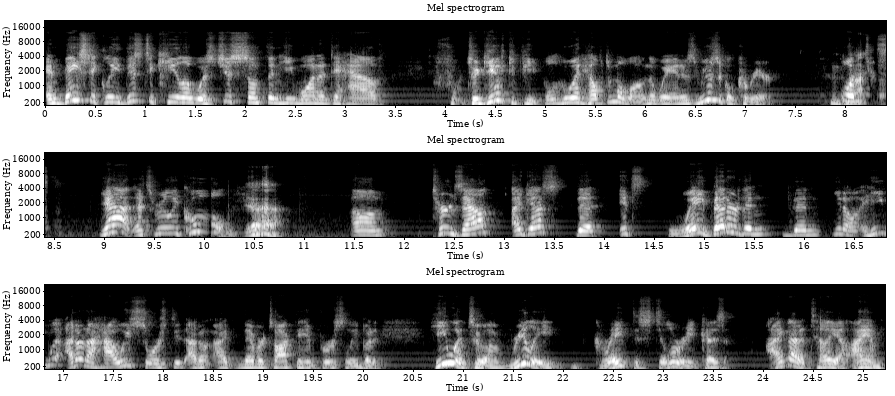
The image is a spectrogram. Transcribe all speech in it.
And basically, this tequila was just something he wanted to have f- to give to people who had helped him along the way in his musical career. Well, Nice. Yeah, that's really cool. Yeah. Um, turns out, I guess that it's way better than than you know. He I don't know how he sourced it. I don't. I've never talked to him personally, but he went to a really great distillery because I got to tell you, I am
